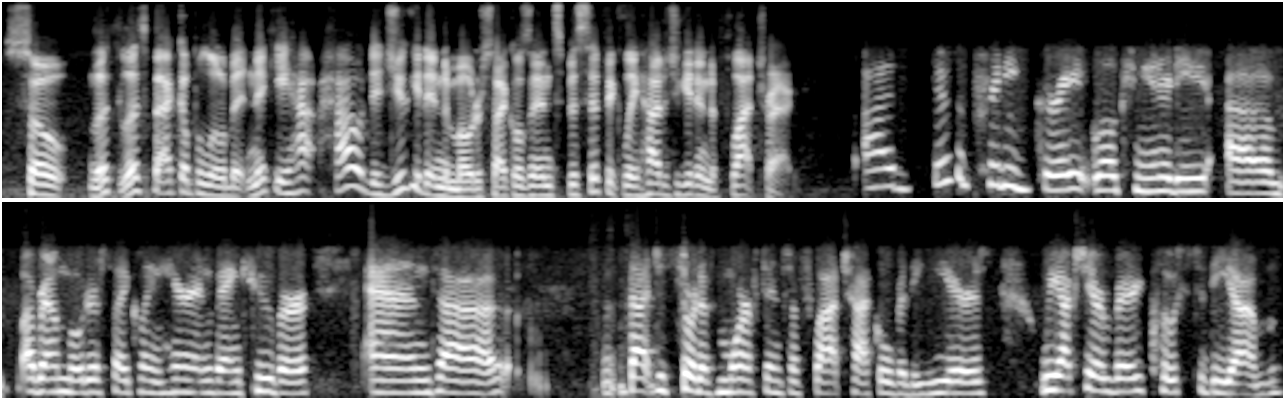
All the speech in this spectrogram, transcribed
So let's let's back up a little bit, Nikki. How how did you get into motorcycles, and specifically, how did you get into flat track? Uh, there's a pretty great little community uh, around motorcycling here in Vancouver, and uh, that just sort of morphed into flat track over the years. We actually are very close to the um,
